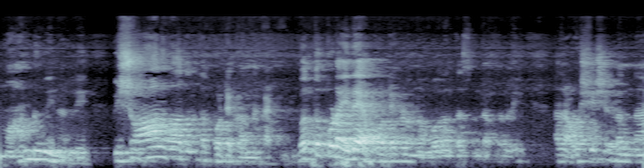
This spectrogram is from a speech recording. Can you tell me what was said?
ಮಾಂಡುವಿನಲ್ಲಿ ವಿಶಾಲವಾದಂಥ ಕೋಟೆಗಳನ್ನು ಕಟ್ಟಿದ್ರು ಇವತ್ತು ಕೂಡ ಇದೆ ಆ ಕೋಟೆಗಳನ್ನು ಹೋದಂಥ ಸಂದರ್ಭದಲ್ಲಿ. ಅದರ ಅವಶೇಷಗಳನ್ನು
